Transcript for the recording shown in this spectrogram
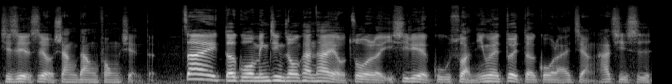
其实也是有相当风险的。在德国《明镜周刊》，他也有做了一系列的估算，因为对德国来讲，它其实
